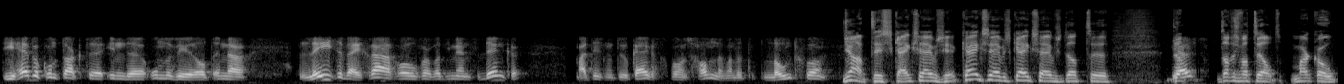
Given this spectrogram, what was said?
die hebben contacten in de onderwereld en daar lezen wij graag over wat die mensen denken. Maar het is natuurlijk eigenlijk gewoon schande, want het loont gewoon. Ja, het is kijkcijfers, hè. Kijkcijfers, kijkcijfers, dat... Uh dat, dat, is wat telt. Marco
